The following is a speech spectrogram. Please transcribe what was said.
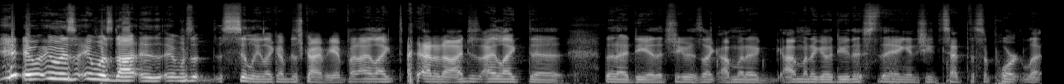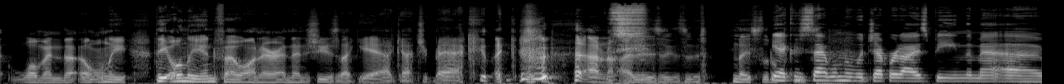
It, it was it was not it wasn't silly like I'm describing it, but I liked I don't know I just I liked the that idea that she was like I'm gonna I'm gonna go do this thing, and she sent the support woman the only the only info on her, and then she's like, yeah, I got your back. like I don't know, it's, it's a nice little Yeah, because that woman would jeopardize being the ma- uh,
